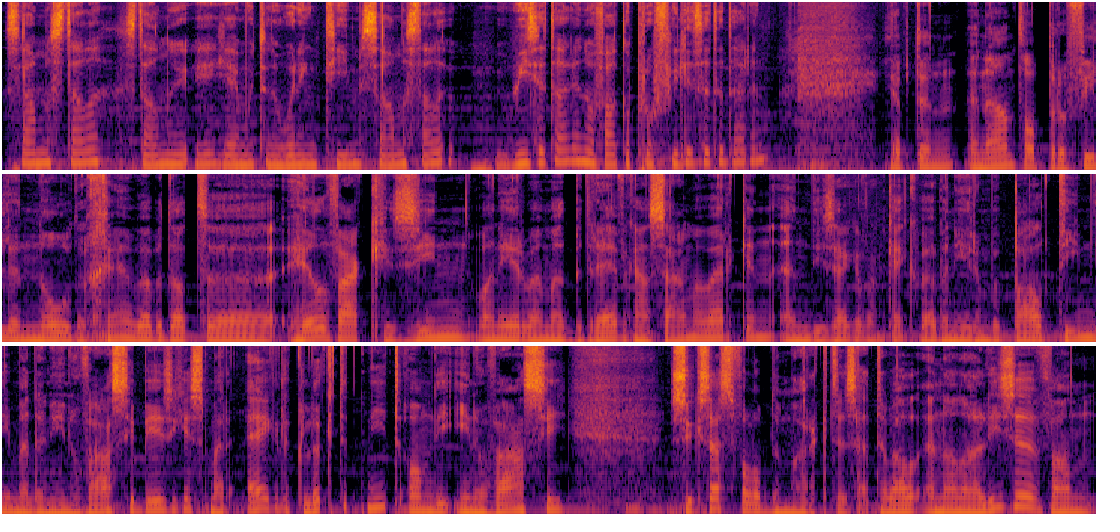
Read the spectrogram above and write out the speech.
samenstellen. Stel nu, jij moet een winning team samenstellen. Wie zit daarin of welke profielen zitten daarin? Je hebt een, een aantal profielen nodig. Hè. We hebben dat uh, heel vaak gezien wanneer we met bedrijven gaan samenwerken en die zeggen van kijk, we hebben hier een bepaald team die met een innovatie bezig is, maar eigenlijk lukt het niet om die innovatie succesvol op de markt te zetten? Wel, een analyse van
